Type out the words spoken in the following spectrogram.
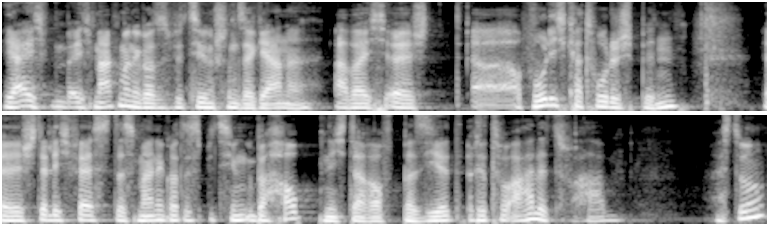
Ja, ich, ich mag meine Gottesbeziehung schon sehr gerne, aber ich, äh, äh, obwohl ich katholisch bin, äh, stelle ich fest, dass meine Gottesbeziehung überhaupt nicht darauf basiert, Rituale zu haben. Weißt du?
